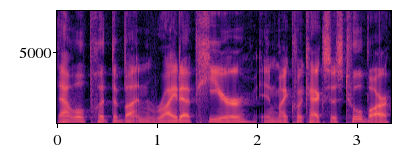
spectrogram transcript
that will put the button right up here in my quick access toolbar.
